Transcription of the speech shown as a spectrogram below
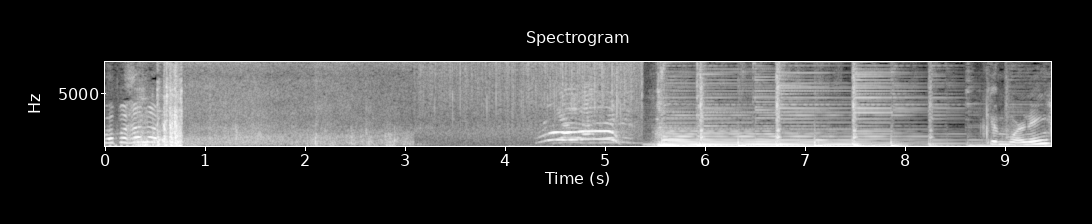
Up, up. Good morning.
